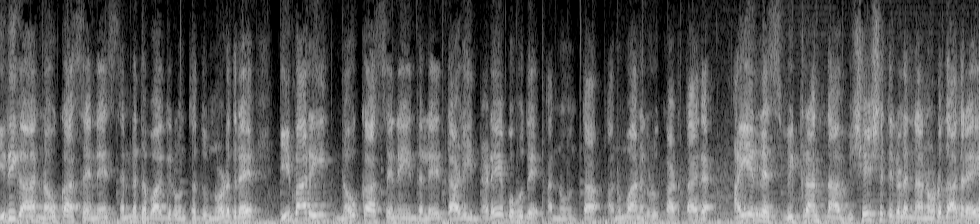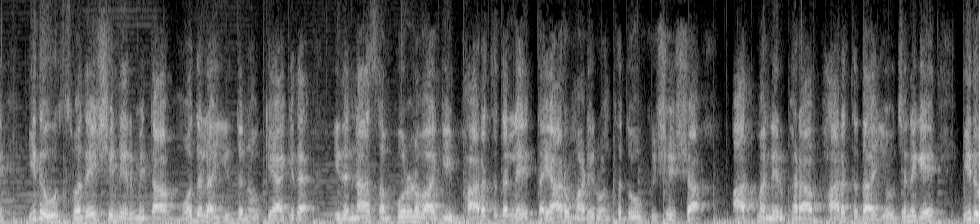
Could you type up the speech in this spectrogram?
ಇದೀಗ ನೌಕಾಸೇನೆ ಸನ್ನದ್ಧವಾಗಿರುವಂತದ್ದು ನೋಡಿದ್ರೆ ಈ ಬಾರಿ ನೌಕಾಸೇನೆಯಿಂದಲೇ ದಾಳಿ ನಡೆಯಬಹುದೇ ಅನ್ನುವಂತ ಅನುಮಾನಗಳು ಕಾಡ್ತಾ ಇದೆ. ಐಎನ್ಎಸ್ ವಿಕ್ರಾಂತ್ನ ವಿಶೇಷತೆಗಳನ್ನ ನೋಡೋದಾದ್ರೆ ಇದು ಸ್ವದೇಶಿ ನಿರ್ಮಿತ ಮೊದಲ ಯುದ್ಧ ನೌಕೆಯಾಗಿದೆ. ಇದನ್ನ ಸಂಪೂರ್ಣವಾಗಿ ಭಾರತದಲ್ಲೇ ತಯಾರು ಮಾಡಿರುವಂತದ್ದು ವಿಶೇಷ. ಆತ್ಮನಿರ್ಭರ ಭಾರತದ ಯೋಜನೆಗೆ ಇದು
